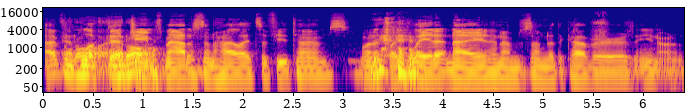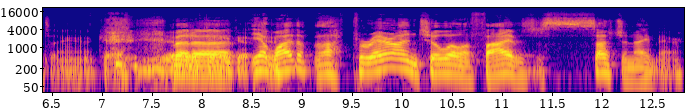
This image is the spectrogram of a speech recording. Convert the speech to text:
I've At all- looked at, at all. James Maddison highlights a few times when it's like late at night and I'm just under the covers. You know what I'm saying? Okay. but uh, okay, okay, yeah, okay. why the uh, Pereira and Chilwell at five is just such a nightmare.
